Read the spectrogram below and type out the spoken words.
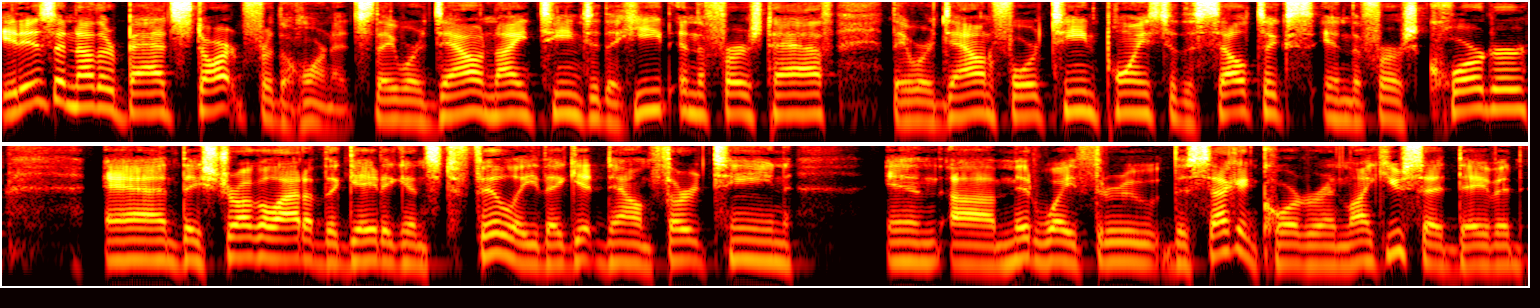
It is another bad start for the Hornets. They were down 19 to the Heat in the first half. They were down 14 points to the Celtics in the first quarter, and they struggle out of the gate against Philly. They get down 13 in uh, midway through the second quarter, and like you said, David,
